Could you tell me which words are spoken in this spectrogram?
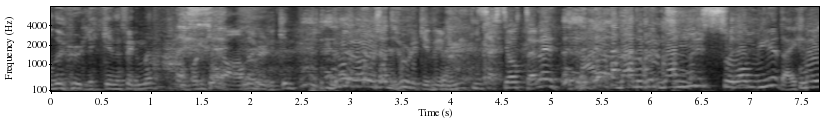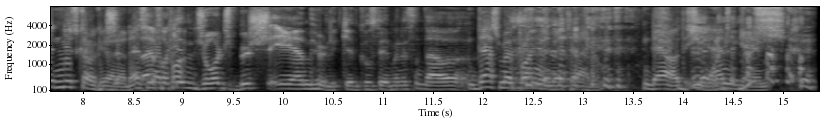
Så du Hulken-filmen? Originale Hulken. Du har jo sett Hulken-filmen 1968, eller? Nei, det betyr så mye. Nei. nå nå skal dere gjøre det. Det er fucking George Bush i en Hulken-kostyme, liksom. Det er jo det som er poenget mitt her, det er at i Endgame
